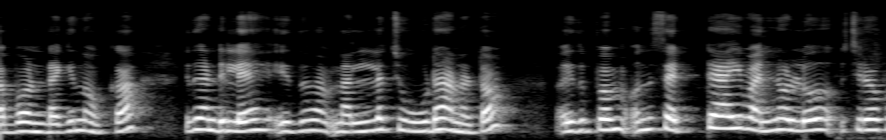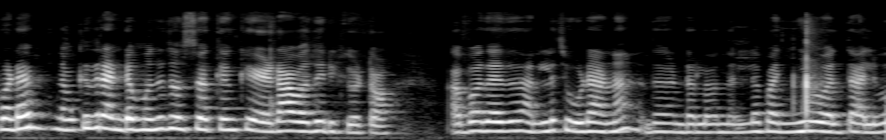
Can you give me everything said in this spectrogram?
അപ്പോൾ ഉണ്ടാക്കി നോക്കുക. ഇത് കണ്ടില്ലേ? ഇത് നല്ല ചൂടാണ് കേട്ടോ ഇതിപ്പം ഒന്ന് സെറ്റായി വന്നുള്ളൂ. ഇച്ചിരി കൂടെ നമുക്കിത് രണ്ട് മൂന്ന് ദിവസമൊക്കെ കേടാവാതിരിക്കും കേട്ടോ അപ്പോൾ അതായത് നല്ല ചൂടാണ്. ഇത് കണ്ടല്ലോ നല്ല പഞ്ഞി പോലത്തെ അലുവ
